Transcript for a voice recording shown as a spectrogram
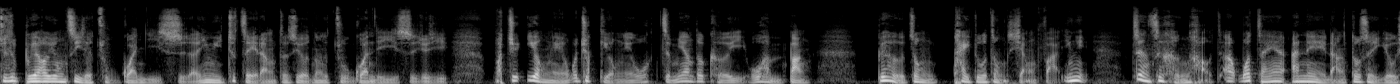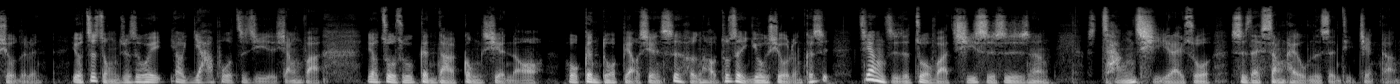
就是不要用自己的主观意识啊，因为就这样都是有那个主观的意识，就是我就用诶，我就用诶，我怎么样都可以，我很棒，不要有这种太多这种想法，因为这样是很好啊。我怎样安内郎都是很优秀的人，有这种就是会要压迫自己的想法，要做出更大贡献哦，或更多表现是很好，都是很优秀的人。可是这样子的做法，其实事实上长期来说是在伤害我们的身体健康。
